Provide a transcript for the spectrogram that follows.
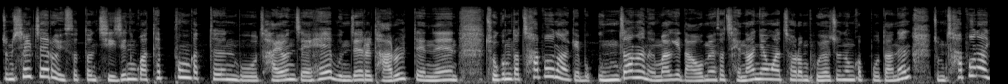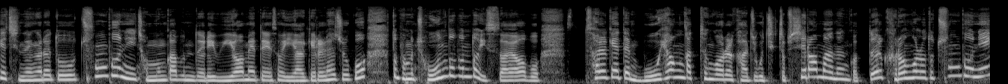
좀 실제로 있었던 지진과 태풍 같은 뭐 자연재해 문제를 다룰 때는 조금 더 차분하게 뭐 웅장한 음악이 나오면서 재난 영화처럼 보여주는 것보다는 좀 차분하게 진행을 해도 충분히 전문가분들이 위험에 대해서 이야기를 해주고 또 보면 좋은 부분도 있어요. 뭐 설계된 모형 같은 거를 가지고 직접 실험하는 것들 그런 걸로도 충분히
